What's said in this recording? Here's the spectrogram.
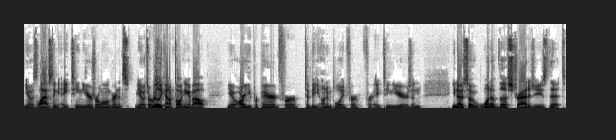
you know is lasting 18 years or longer, and it's you know it's a really kind of talking about you know, are you prepared for to be unemployed for for 18 years? And you know, so one of the strategies that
